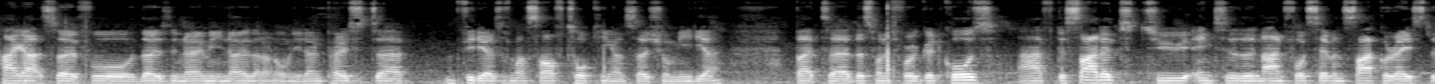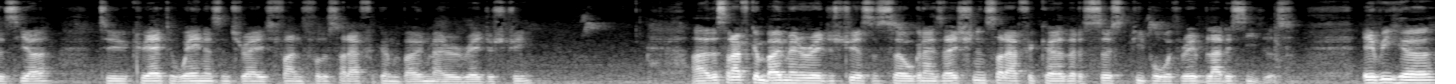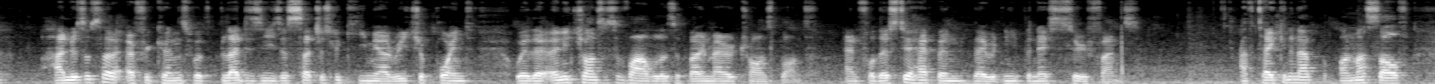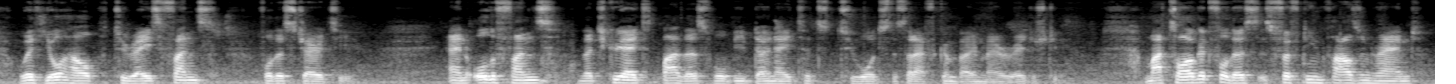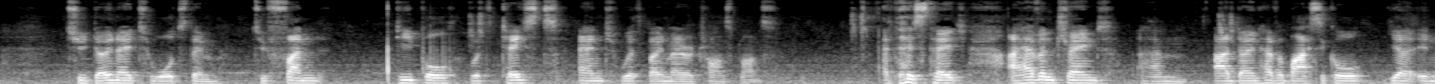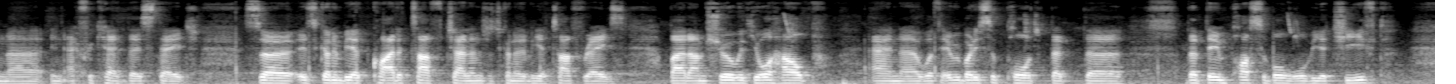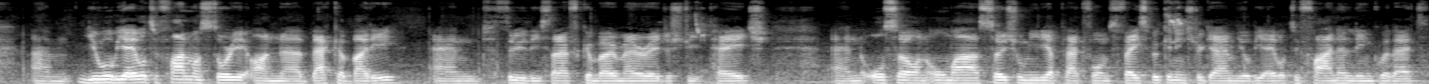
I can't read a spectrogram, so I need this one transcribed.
Hi guys, so for those who know me know that I normally don't post uh, videos of myself talking on social media but uh, this one is for a good cause. I've decided to enter the 947 cycle race this year to create awareness and to raise funds for the South African Bone Marrow Registry. Uh, the South African Bone Marrow Registry is this organization in South Africa that assists people with rare blood diseases. Every year, hundreds of South Africans with blood diseases such as leukemia reach a point where their only chance of survival is a bone marrow transplant. And for this to happen, they would need the necessary funds. I've taken it up on myself with your help to raise funds for this charity. And all the funds that's created by this will be donated towards the South African Bone Marrow Registry. My target for this is 15,000 Rand to donate towards them to fund people with tests and with bone marrow transplants. At this stage, I haven't trained. Um, I don't have a bicycle here in uh, in Africa at this stage, so it's going to be a quite a tough challenge. It's going to be a tough race but I'm sure with your help and uh, with everybody's support that the that the impossible will be achieved. Um, you will be able to find my story on uh, BackaBuddy and through the South African Marrow Registry page and also on all my social media platforms Facebook and Instagram. You'll be able to find a link with that.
